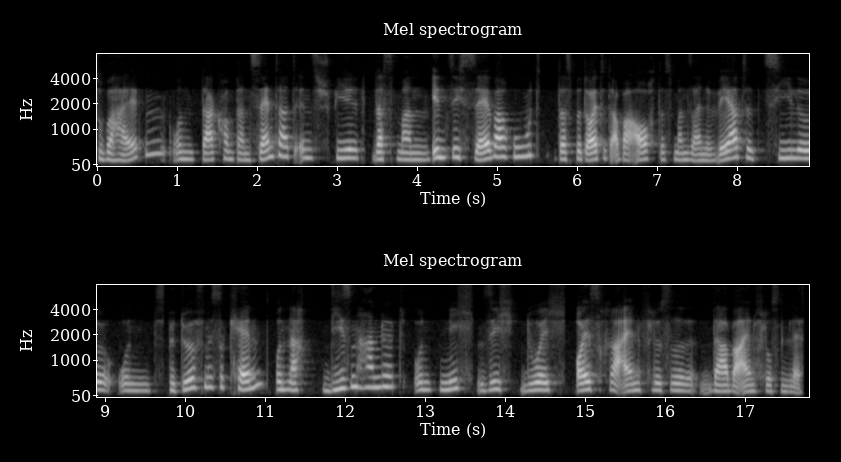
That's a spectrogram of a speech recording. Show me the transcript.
zu behalten. Und da kommt dann Centered ins Spiel, dass man in sich selber ruht. Das bedeutet aber auch, dass man seine Werte, Ziele und Bedürfnisse kennt und nach diesen handelt und nicht sich durch äußere Einflüsse da beeinflussen lässt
